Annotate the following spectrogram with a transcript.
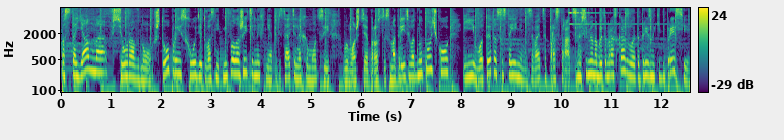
постоянно все равно, что происходит, у вас нет ни положительных, ни отрицательных эмоций. Вы можете просто смотреть в одну точку, и вот это состояние называется прострация. Но Семен об этом рассказывал, это признаки депрессии.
